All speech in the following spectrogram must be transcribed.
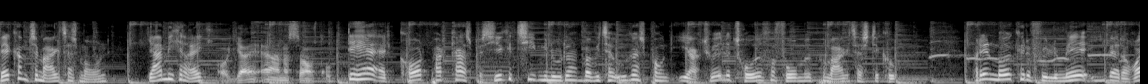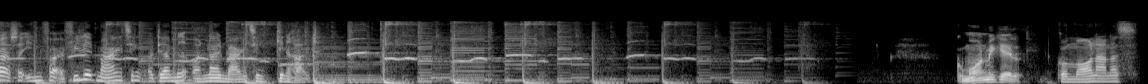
Velkommen til Marketers Morgen. Jeg er Michael Rik. Og jeg er Anders Saustrup. Det her er et kort podcast på cirka 10 minutter, hvor vi tager udgangspunkt i aktuelle tråde fra formet på Marketers.dk. På den måde kan du følge med i, hvad der rører sig inden for affiliate marketing og dermed online marketing generelt. Godmorgen Michael. Godmorgen Anders.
